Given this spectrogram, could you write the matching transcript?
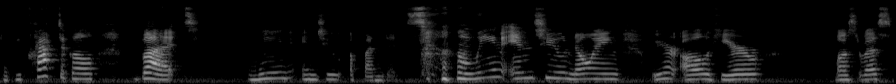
don't be practical, but lean into abundance. lean into knowing we are all here, most of us,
